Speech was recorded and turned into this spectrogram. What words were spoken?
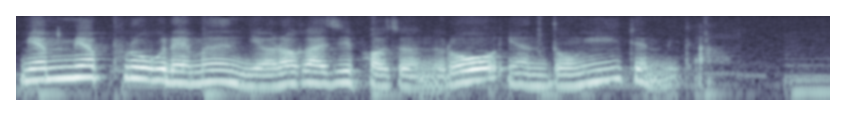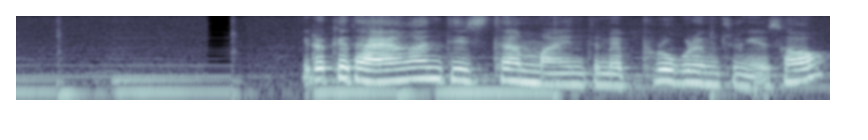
몇몇 프로그램은 여러 가지 버전으로 연동이 됩니다. 이렇게 다양한 디지털 마인드맵 프로그램 중에서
